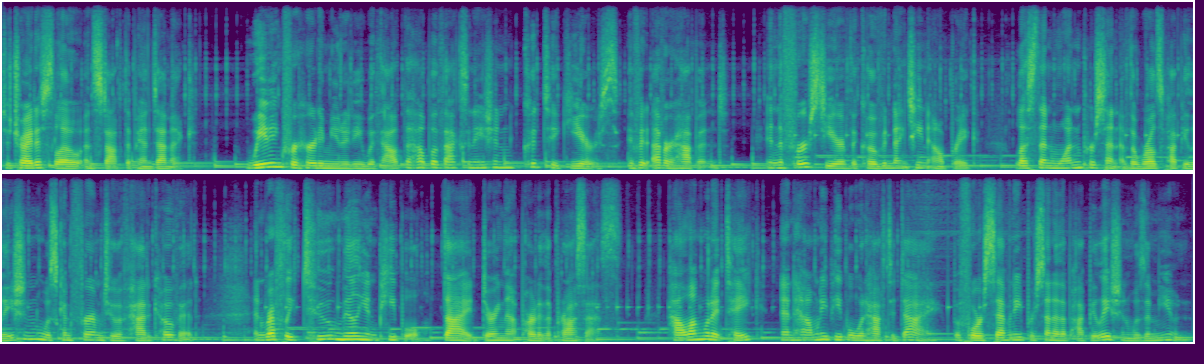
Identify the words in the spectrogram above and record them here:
to try to slow and stop the pandemic. Waiting for herd immunity without the help of vaccination could take years, if it ever happened. In the first year of the COVID 19 outbreak, less than 1% of the world's population was confirmed to have had COVID, and roughly 2 million people died during that part of the process. How long would it take, and how many people would have to die before 70% of the population was immune?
